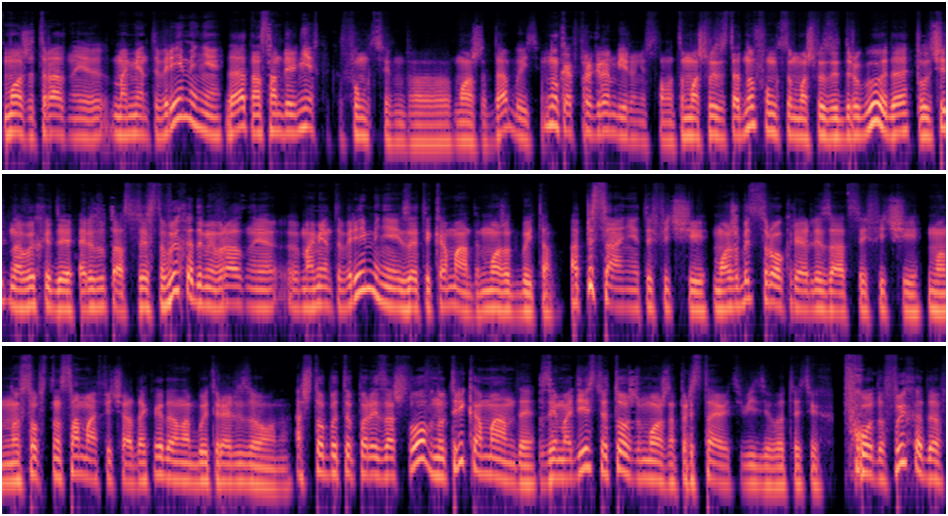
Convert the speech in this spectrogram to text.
может может разные моменты времени, да, на самом деле несколько функций э, может, да, быть. Ну, как в программировании, условно. Ты можешь вызвать одну функцию, можешь вызвать другую, да, получить на выходе результат. Соответственно, выходами в разные э, моменты времени из этой команды может быть там описание этой фичи, может быть срок реализации фичи, ну, собственно, сама фича, да, когда она будет реализована. А чтобы это произошло, внутри команды взаимодействие тоже можно представить в виде вот этих входов-выходов,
